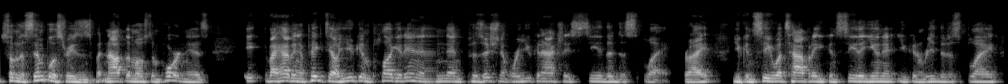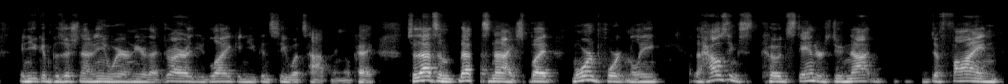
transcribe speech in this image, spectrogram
Some of the simplest reasons, but not the most important, is by having a pigtail, you can plug it in and then position it where you can actually see the display, right? You can see what's happening. You can see the unit. You can read the display, and you can position that anywhere near that dryer that you'd like, and you can see what's happening. Okay, so that's um, that's nice. But more importantly, the housing code standards do not define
